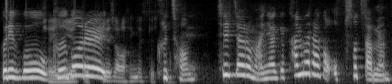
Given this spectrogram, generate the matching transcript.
그리고 제2의 또 그거를 피해자가 생겼겠죠. 그쵸. 실제로 만약에 카메라가 없었다면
